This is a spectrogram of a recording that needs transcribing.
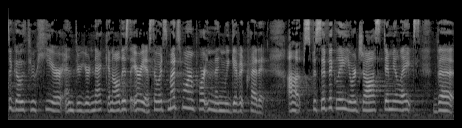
to go through here and through your neck and all this area. So it's much more important than we give it credit. Uh, specifically, your jaw stimulates the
